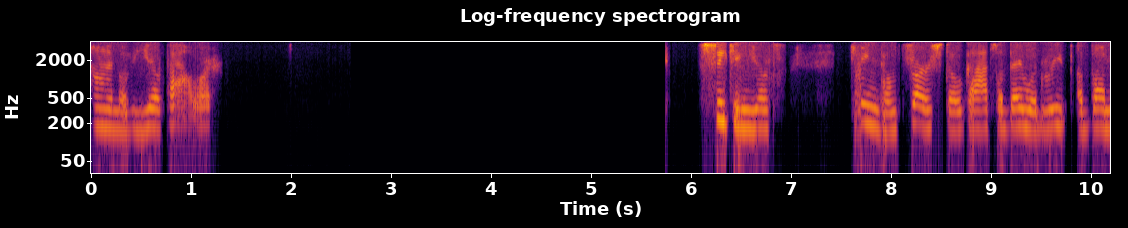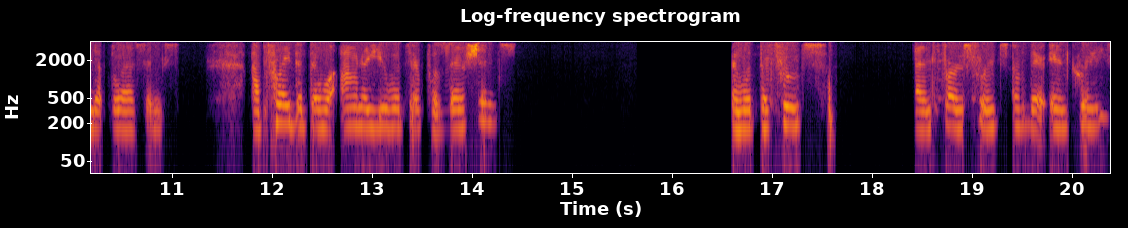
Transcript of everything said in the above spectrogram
time of your power. Seeking your kingdom first, oh God, so they would reap abundant blessings. I pray that they will honor you with their possessions and with the fruits and first fruits of their increase.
